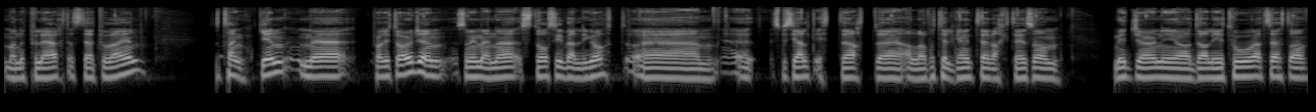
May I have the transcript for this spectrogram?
manipulert et sted på veien? Så tanken med Project Origin, som jeg mener står seg veldig godt, eh, eh, spesielt etter at alle har fått tilgang til verktøy som Midjourney og Dali 2 etc.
